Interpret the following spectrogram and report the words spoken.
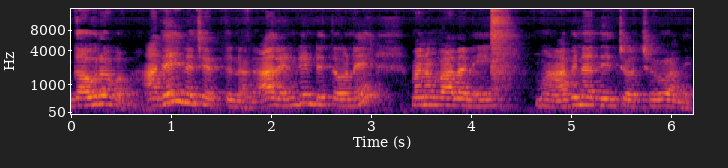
గౌరవం. అదే ఈయన చెప్తున్నాడు. ఆ రెండింటితోనే మనం వాళ్ళని అభినందించవచ్చు అని.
